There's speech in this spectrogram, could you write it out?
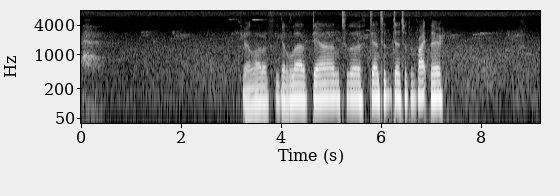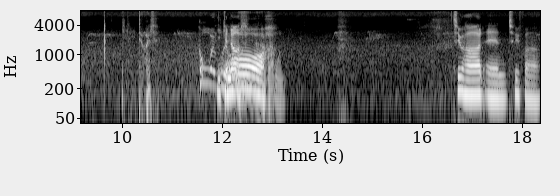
Got a lot of you got a lot of down to the down to the down to the right there. Can he do it? You cannot. Oh. Have that one. Too hard and too far.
